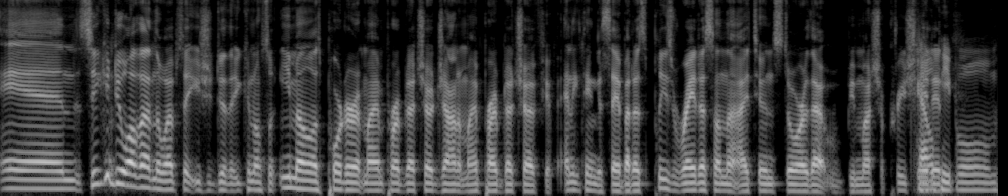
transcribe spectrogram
And so you can do all that on the website. You should do that. You can also email us, Porter at mindprobe.show, John at mindprobe.show. If you have anything to say about us, please rate us on the iTunes store. That would be much appreciated. Tell people,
